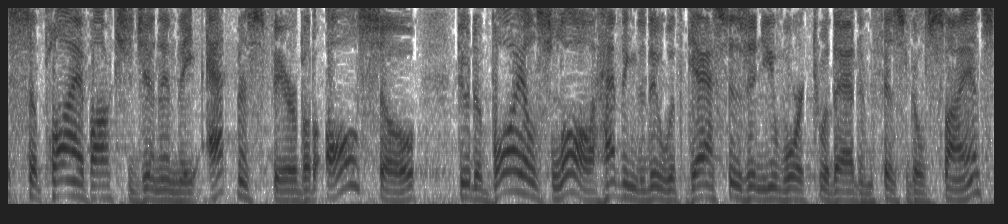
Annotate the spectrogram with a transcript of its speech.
supply of oxygen in the atmosphere, but also due to Boyle's law having to do with gases, and you've worked with that in physical science,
